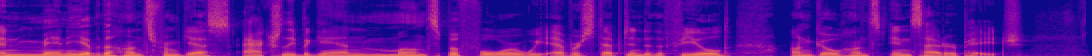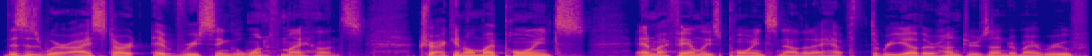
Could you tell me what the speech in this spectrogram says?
and many of the hunts from guests, actually began months before we ever stepped into the field on Go Hunt's insider page. This is where I start every single one of my hunts, tracking all my points and my family's points now that I have three other hunters under my roof.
